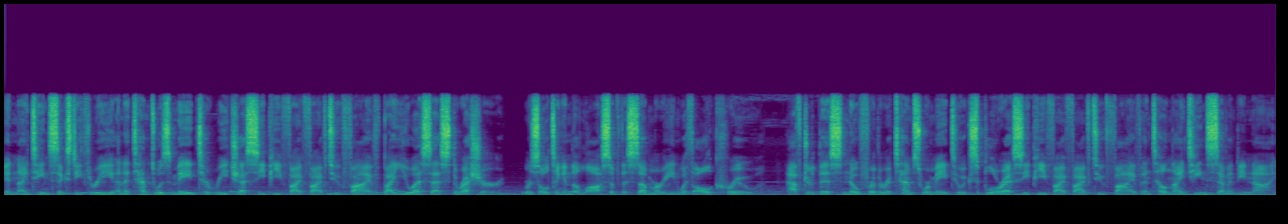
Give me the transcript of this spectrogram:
In 1963, an attempt was made to reach SCP-5525 by USS Thresher, resulting in the loss of the submarine with all crew, after this, no further attempts were made to explore SCP-5525 until 1979.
